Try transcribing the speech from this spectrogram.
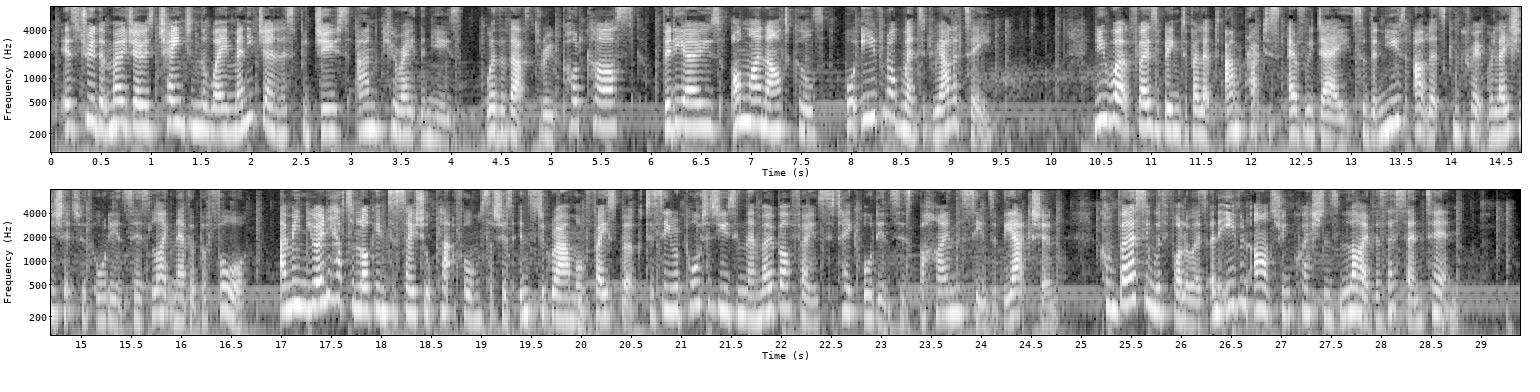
It's true that Mojo is changing the way many journalists produce and curate the news, whether that's through podcasts, videos, online articles, or even augmented reality. New workflows are being developed and practiced every day so that news outlets can create relationships with audiences like never before. I mean, you only have to log into social platforms such as Instagram or Facebook to see reporters using their mobile phones to take audiences behind the scenes of the action, conversing with followers and even answering questions live as they're sent in.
